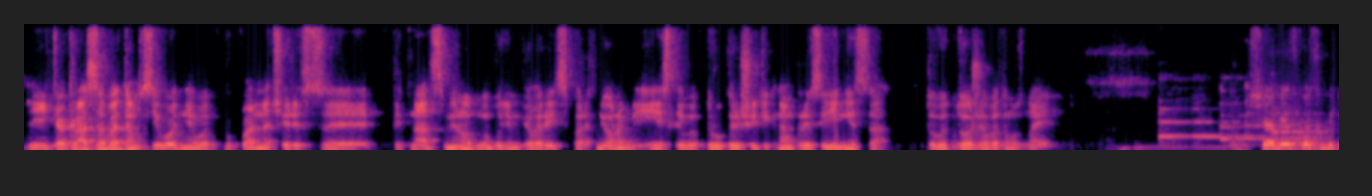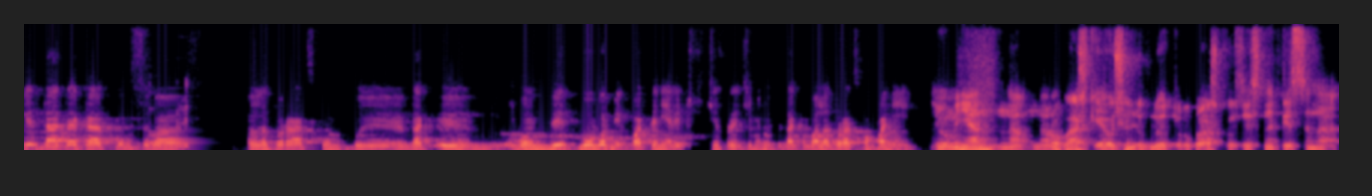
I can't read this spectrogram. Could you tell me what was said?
И как раз об этом сегодня, вот буквально через э, 15 минут мы будем говорить с партнерами. Если вы вдруг решите к нам присоединиться, то вы тоже об этом узнаете. Și aveți posibilitatea ca acum să vă alăturați, cum, uh, dacă, uh, vom, vom vorbi cu partenerii 15 minute, dacă vă alăturați companiei. И у меня на, на рубашке, я очень люблю эту рубашку, здесь написано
